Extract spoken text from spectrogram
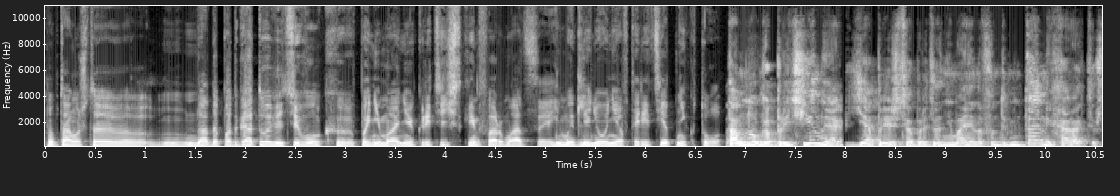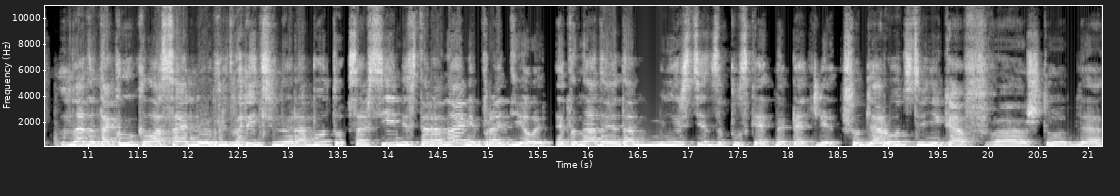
Ну, потому что надо подготовить его к пониманию критической информации, и мы для него не авторитет никто. Там много причин, я прежде всего обратил внимание на фундаментальный характер. Надо такую колоссальную предварительную работу со всеми сторонами проделать. Это надо там университет запускать на пять лет. Что для родственников, э, что для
